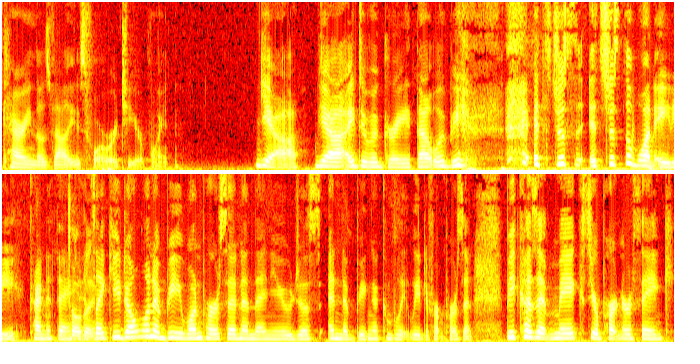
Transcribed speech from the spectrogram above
carrying those values forward to your point. Yeah. Yeah i do agree. That would be it's just it's just the 180 kind of thing. Totally. it's like you don't want to be one person and then you just end up being a completely different person. Because it makes your partner think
